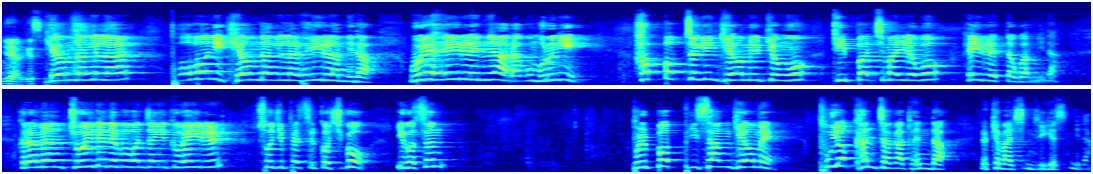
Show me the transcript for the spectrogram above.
예, 알겠습니다. 개엄 당일날 법원이 개엄 당일날 회의를 합니다. 왜 회의를 했냐라고 물으니 합법적인 개엄일 경우 뒷받침하려고 회의를 했다고 합니다. 그러면 조희대 대법원장이 그 회의를 소집했을 것이고 이것은 불법 비상계엄에 부역한 자가 된다 이렇게 말씀드리겠습니다.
